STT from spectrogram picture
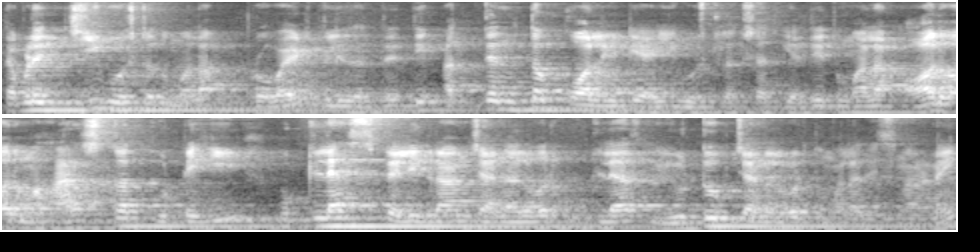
त्यामुळे जी गोष्ट तुम्हाला प्रोव्हाइड केली जाते ती अत्यंत क्वालिटी आहे ही गोष्ट लक्षात घ्या. ती तुम्हाला ऑल ओव्हर महाराष्ट्रात कुठेही कुठल्याच टेलिग्राम चॅनलवर कुठल्याच यूट्यूब चॅनलवर तुम्हाला दिसणार नाही.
